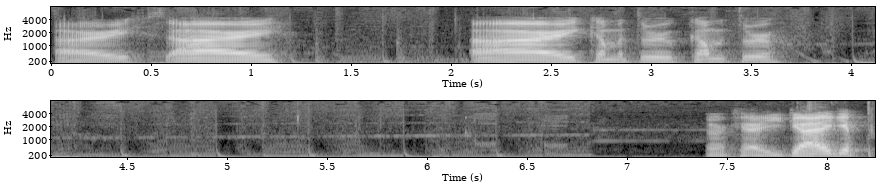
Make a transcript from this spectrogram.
Sorry, sorry, sorry. Coming through, coming through. Okay, you gotta get,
